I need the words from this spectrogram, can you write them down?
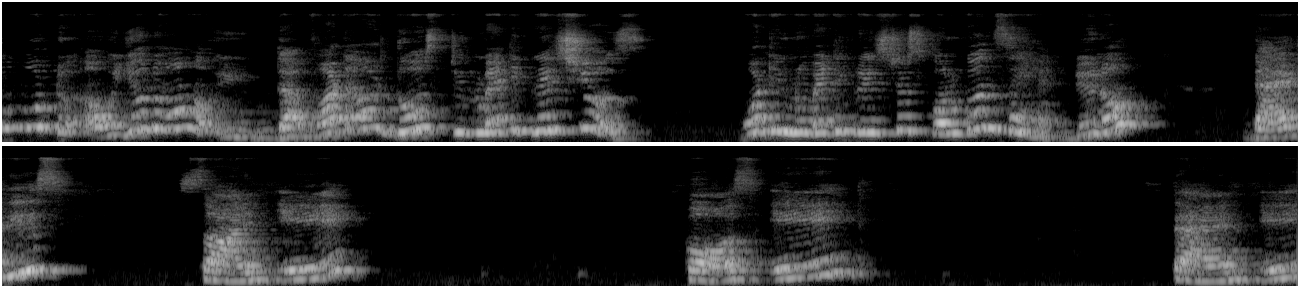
तो वो you know what are those trigonometric ratios वो ट्रिग्नोमेट्रिक रेशियोज कौन कौन से हैं? Do you know that is sine A cos A tan A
